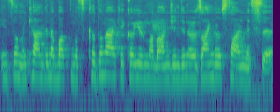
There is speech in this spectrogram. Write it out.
İnsanın kendine bakması, kadın erkek ayırmadan cildine özen göstermesi.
